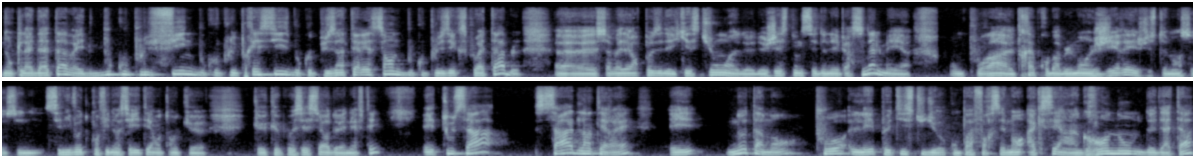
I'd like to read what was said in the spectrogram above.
Donc la data va être beaucoup plus fine, beaucoup plus précise, beaucoup plus intéressante, beaucoup plus exploitable. Euh, ça va d'ailleurs poser des questions de, gestion de ces données personnelles, mais euh, on pourra très probablement gérer justement ces niveaux de confidentialité en tant que, que possesseur de NFT. Et tout ça, ça a de l'intérêt. Et notamment pour les petits studios qui n'ont pas forcément accès à un grand nombre de data.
